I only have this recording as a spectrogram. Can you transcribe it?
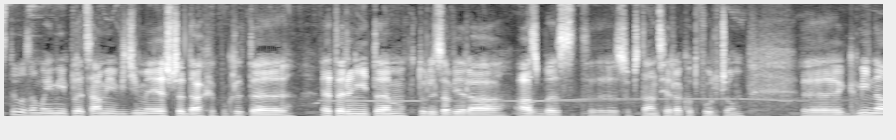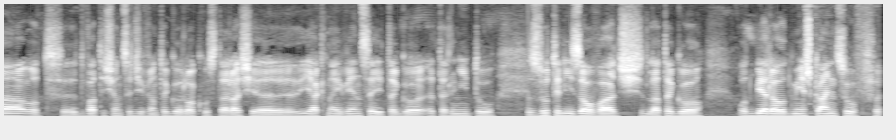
Z tyłu za moimi plecami widzimy jeszcze dachy pokryte eternitem, który zawiera azbest, e, substancję rakotwórczą. E, Gmina od 2009 roku stara się jak najwięcej tego eternitu zutylizować, dlatego odbiera od mieszkańców e,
